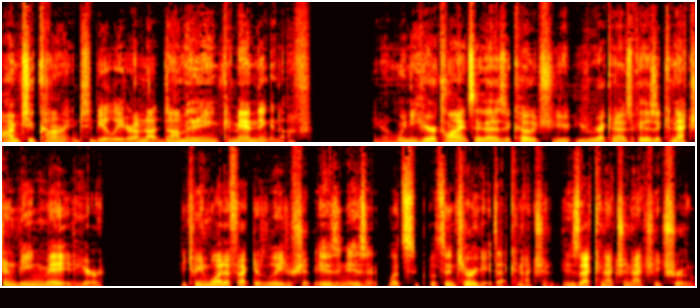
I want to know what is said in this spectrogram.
I'm too kind to be a leader. I'm not dominating and commanding enough. You know, when you hear a client say that as a coach, you you recognize okay, there's a connection being made here between what effective leadership is and isn't. Let's let's interrogate that connection. Is that connection actually true?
